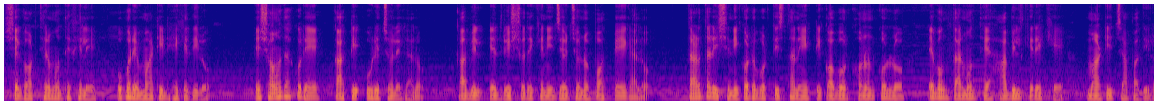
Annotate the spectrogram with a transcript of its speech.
সে গর্তের মধ্যে ফেলে উপরে মাটি ঢেকে দিল। এ সমাধা করে কাকটি উড়ে চলে গেল। কাবিল এ দৃশ্য দেখে নিজের জন্য পথ পেয়ে গেল। তাড়াতাড়ি সে নিকটবর্তী স্থানে একটি কবর খনন করল এবং তার মধ্যে হাবিলকে রেখে মাটি চাপা দিল।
